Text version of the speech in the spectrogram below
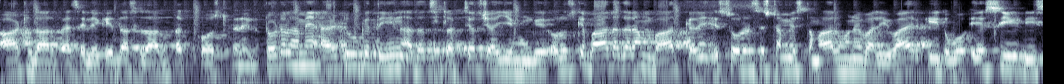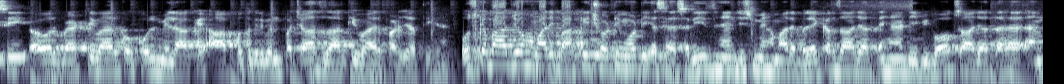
आठ हज़ार रुपए से लेके दस हज़ार तक कॉस्ट करेगा। टोटल हमें एल के तीन अदद स्ट्रक्चर चाहिए होंगे और उसके बाद अगर हम बात करें इस सोलर सिस्टम में इस्तेमाल होने वाली वायर की तो वो ए सी और बैटरी वायर को कुल मिला के आपको तकरीबन पचास की वायर पड़ जाती है। उसके बाद जो हमारी बाकी छोटी मोटी एसेसरीज हैं, जिसमें हमारे ब्रेकर्स आ जाते हैं डी बी बॉक्स आ जाता है एम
